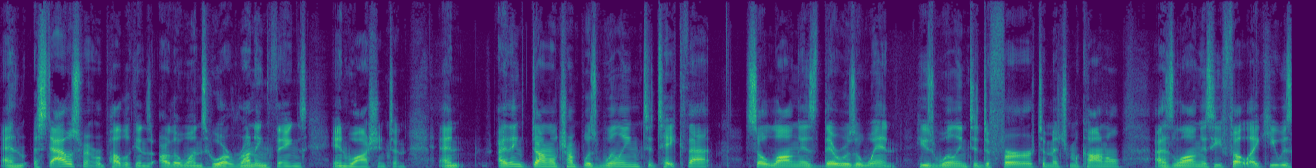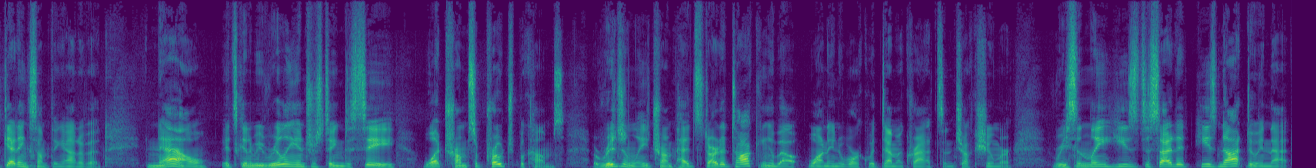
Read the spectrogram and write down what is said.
And establishment Republicans are the ones who are running things in Washington. And I think Donald Trump was willing to take that so long as there was a win. He was willing to defer to Mitch McConnell as long as he felt like he was getting something out of it. Now, it's going to be really interesting to see what Trump's approach becomes. Originally, Trump had started talking about wanting to work with Democrats and Chuck Schumer. Recently, he's decided he's not doing that.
